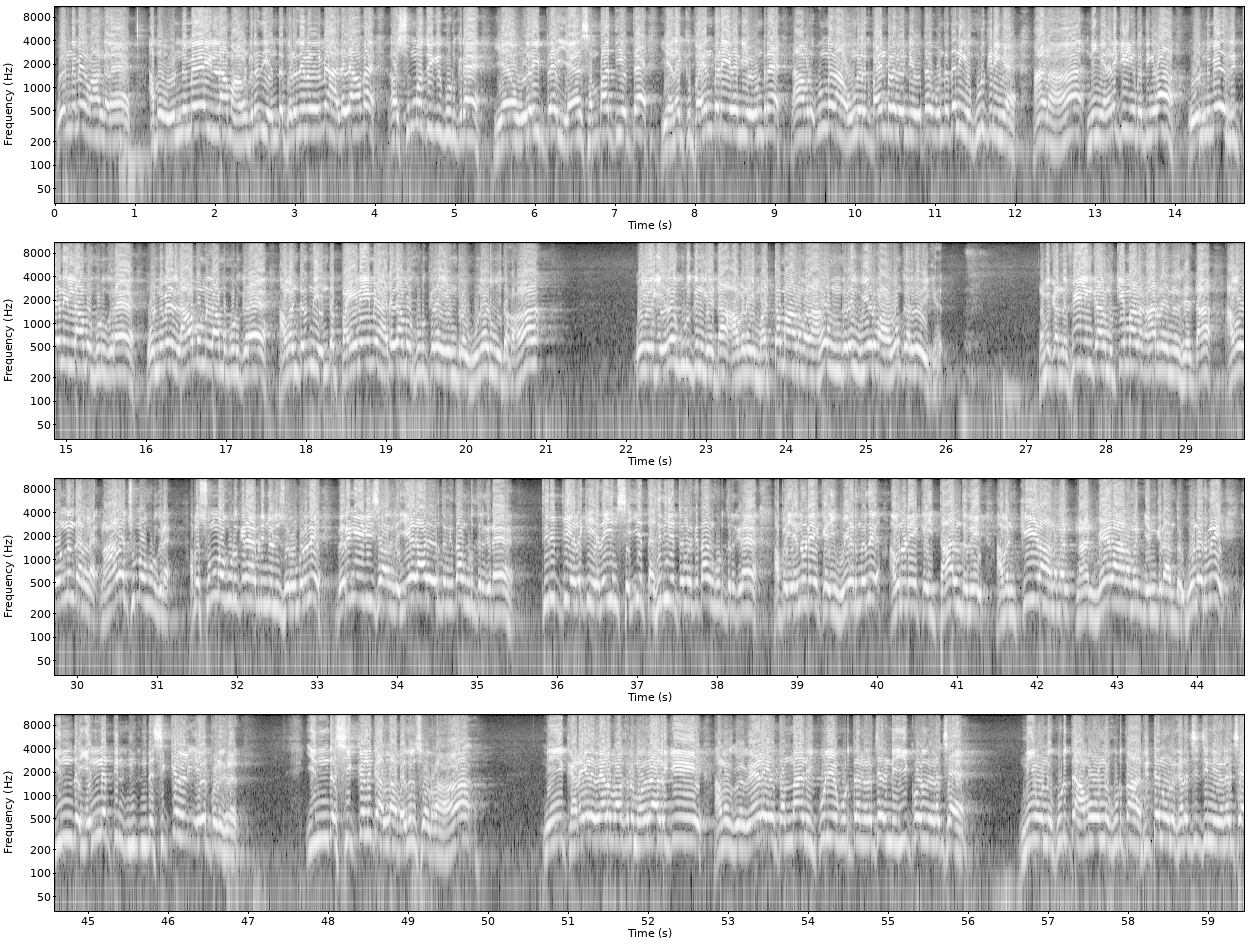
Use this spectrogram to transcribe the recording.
ஒண்ணுமே வாங்கல. அப்ப ஒண்ணுமே இல்லாம அவன்றது எந்த பிரதிபலனுமே அடையாம நான் சும்மா தூக்கி கொடுக்குறேன். என் உழைப்பை என் சம்பாத்தியத்தை எனக்கு பயன்பட வேண்டிய ஒன்றை நான் அவனுக்கு உண்மைதான் உங்களுக்கு பயன்பட வேண்டிய ஒன்றை ஒன்றை தான் நீங்க கொடுக்குறீங்க. ஆனா நீங்க நினைக்கிறீங்க பாத்தீங்களா? ஒண்ணுமே ரிட்டர்ன் இல்லாம கொடுக்குறேன். ஒண்ணுமே லாபம் இல்லாம கொடுக்குறேன். அவன்கிட்ட இருந்து எந்த பயனையுமே அடையாம கொடுக்குறேன் என்ற உணர்வு தான் உங்களுக்கு எதை கொடுக்குன்னு கேட்டா அவனை மட்டமானவனாக உங்களை உயர்வாகவும் கருத வைக்கிறது. நமக்கு அந்த ஃபீலிங்கான முக்கியமான காரணம் என்னன்னு கேட்டா அவன் ஒண்ணும் தரல. நானே சும்மா கொடுக்குறேன். அப்ப சும்மா கொடுக்குறேன் அப்படின்னு சொல்லி சொல்லும் பொழுது வெறுங்கை வீசி வாங்கல. ஏழாவது ஒருத்தனுக்கு தான் கொடுத்துருக்கிறேன். திருப்பி எனக்கு எதையும் செய்ய தகுதியற்றவனுக்கு தான் கொடுத்துருக்கேன் அப்ப என்னுடைய கை உயர்ந்தது அவனுடைய கை தாழ்ந்தது. அவன் கீழானவன் நான் மேலானவன் என்கிற அந்த உணர்வு இந்த எண்ணத்தின் இந்த சிக்கல் ஏற்படுகிறது. இந்த சிக்கலுக்கு அல்லாஹ் பதில் சொல்றான் நீ கடையில் வேலை பார்க்குற முதலாளிக்கு அவனுக்கு வேலையை தந்தா நீ கூலியை கொடுத்த நினைச்ச நீ ஈக்குவல் நினைச்ச. நீ ஒன்று கொடுத்த அவன் ஒன்று கொடுத்தான் ரிட்டர்ன் ஒன்று கிடைச்சிச்சு நீ நினைச்ச?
